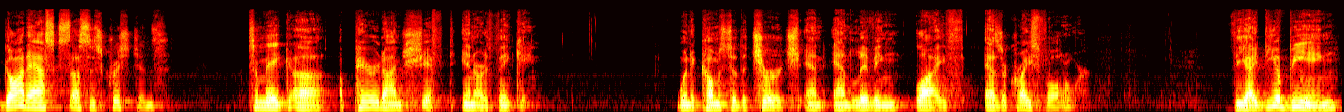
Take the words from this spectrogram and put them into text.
God asks us as Christians to make a, a, paradigm shift in our thinking when it comes to the church and, and living life as a Christ follower. The idea being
